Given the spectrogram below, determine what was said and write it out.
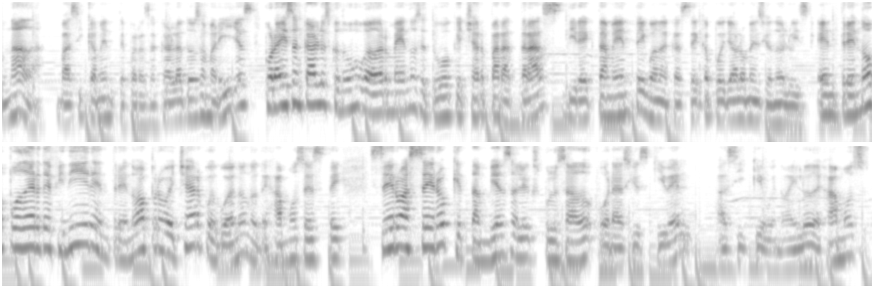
nada, básicamente, para sacar las dos amarillas. Por ahí San Carlos con un jugador menos se tuvo que echar para atrás directamente y Guanacasteca pues ya lo mencionó Luis. Entre no poder definir, entre no aprovechar, pues bueno, nos dejamos este 0 a 0 que también salió expulsado Horacio Esquivel. Así que bueno, ahí lo dejamos.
